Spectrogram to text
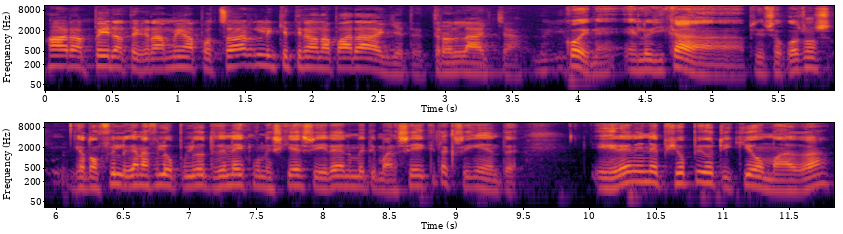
Άρα πήρατε γραμμή από Τσάρλι και την αναπαράγετε. Τρολάκια. Λογικό είναι. Ε, λογικά ψήφισε ο κόσμος. Για, τον φίλο, για ένα φίλο που λέει ότι δεν έχουν σχέση η Ρεν με τη Μαρσέη, κοίταξε γίνεται. Η Ρεν είναι πιο ποιοτική ομάδα.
